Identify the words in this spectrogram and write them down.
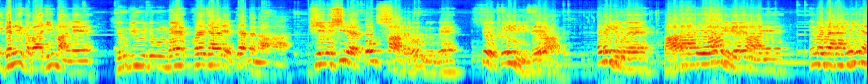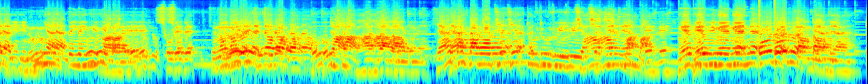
ီကနေ့ကဘာကြီးမှာလဲလူပြူလူမဲခွဲခြားတဲ့ပြဿနာဟာအရှင်မရှိတဲ့ပု္ပ္ပာတစ်ပုဒ်လူပဲရှုပ်ထွေးနေသေးပါပဲအဲ့ဒီလိုပဲဘာသာတရားတွေထဲမှာလည်းအင်မတန်မြင့်မြတ်ပြီးနူးညံ့တိမ်မွေ့ပါတယ်လို့ဆိုတဲ့ကျွန်တော်တို့ရဲ့တိရဝါဒဗုဒ္ဓဘာသာဝင်ရဟန်းတော်ဖြစ်ခြင်းအတူတူတွေကြားထဲမှာလည်းငယ်ငယ်ငယ်နဲ့တောတော်တောင်ပြန်တ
